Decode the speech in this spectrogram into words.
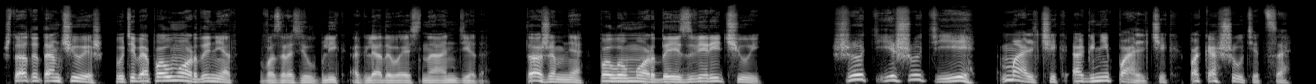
«Что ты там чуешь? У тебя полморды нет!» — возразил Блик, оглядываясь на Андеда. «Тоже мне полуморды и зверичуй!» «Шути, шути, мальчик-огнепальчик, пока шутится!»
